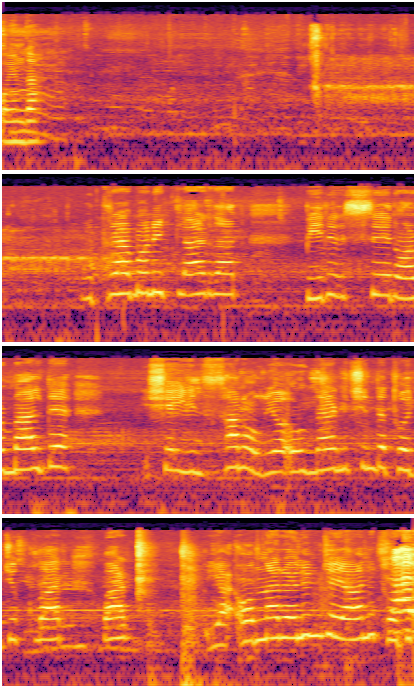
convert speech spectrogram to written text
oyunda. Ultramoniklerden birisi normalde şey insan oluyor. Onların içinde çocuklar var. Ya onlar ölünce yani çocuk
